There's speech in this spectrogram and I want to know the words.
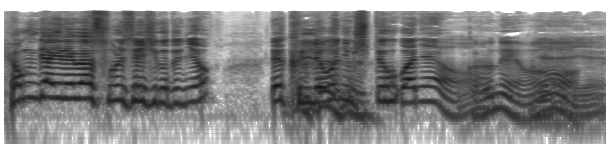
병장이래야 23이거든요. 근데 근력은 60대 후반이에요. 그러네요. 예, 예.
